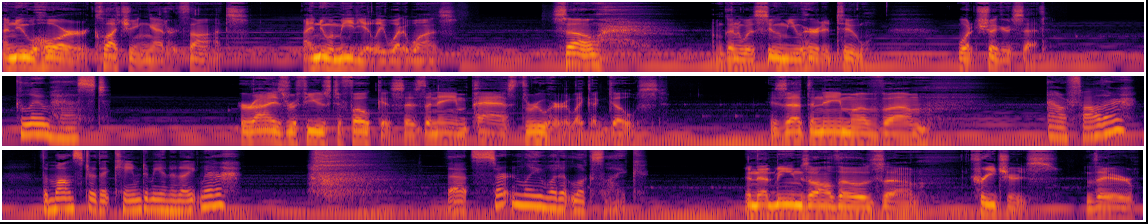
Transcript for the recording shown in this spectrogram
a new horror clutching at her thoughts. I knew immediately what it was. So, I'm going to assume you heard it too. What Sugar said. Gloomhast. Her eyes refused to focus as the name passed through her like a ghost. Is that the name of, um. Our father? The monster that came to me in a nightmare? That's certainly what it looks like. And that means all those, um, creatures. They're.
